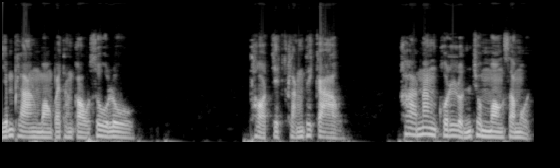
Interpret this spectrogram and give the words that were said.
ยิ้มพลางมองไปทางเกาสู้ลู ถอดจิตครั้งที่เก้าข้านั่งคนหลุนชมมองสมุทร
